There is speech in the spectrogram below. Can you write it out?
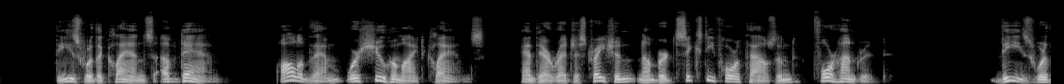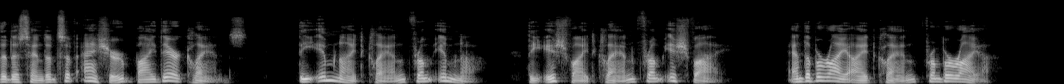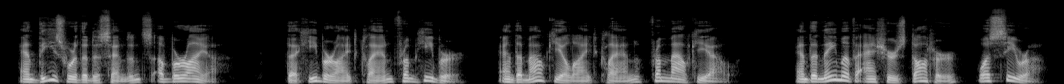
These were the clans of Dan. All of them were Shuhamite clans, and their registration numbered 64,400. These were the descendants of Asher by their clans, the Imnite clan from Imnah, the Ishvite clan from Ishvi, and the Beriahite clan from Beriah. And these were the descendants of Beriah the Heberite clan from Heber, and the Malchielite clan from Malchiel. And the name of Asher's daughter was Serah.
